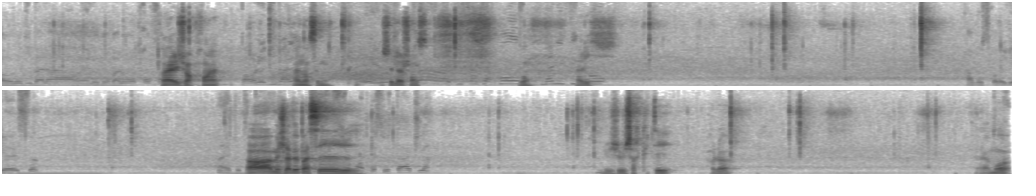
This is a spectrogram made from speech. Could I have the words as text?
ouais, le bon ballon en profond. Ouais, allez, je reprendre un. Ah non, c'est bon. J'ai de la chance. Bon, allez. Ah, mais je l'avais passé. je vais charcuter. Voilà. À moi.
